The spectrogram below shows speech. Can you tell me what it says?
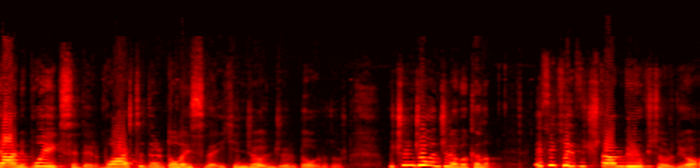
Yani bu eksidir, bu artıdır. Dolayısıyla ikinci öncül doğrudur. Üçüncü öncüle bakalım. F2 F3'ten büyüktür diyor.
